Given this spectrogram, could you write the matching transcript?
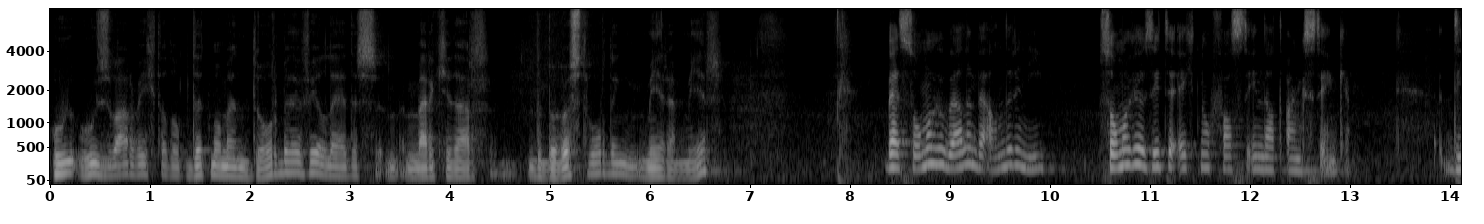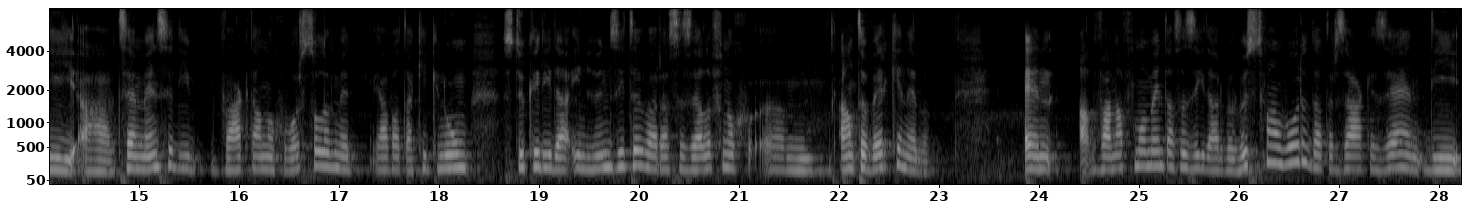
Hoe, hoe zwaar weegt dat op dit moment door bij veel leiders? Merk je daar de bewustwording meer en meer? Bij sommigen wel en bij anderen niet. Sommigen zitten echt nog vast in dat angstdenken. Die, uh, het zijn mensen die vaak dan nog worstelen met ja, wat ik noem stukken die daar in hun zitten, waar dat ze zelf nog um, aan te werken hebben. En vanaf het moment dat ze zich daar bewust van worden, dat er zaken zijn die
